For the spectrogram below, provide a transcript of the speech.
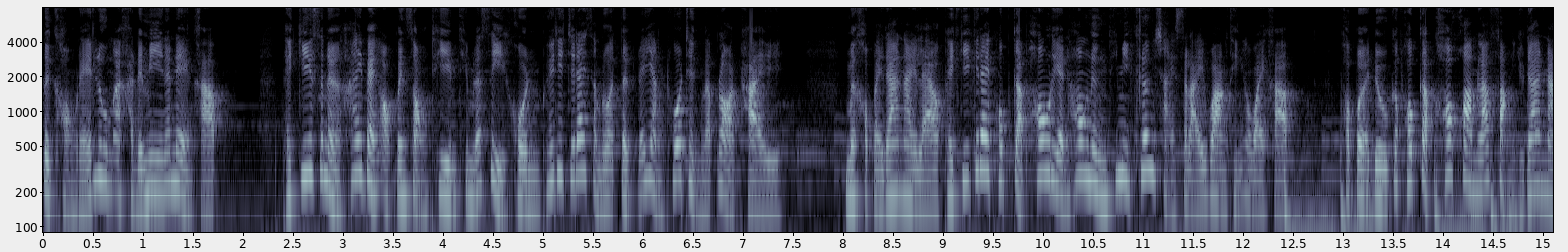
ตึกของ Red Room Academy นั่นเองครับเพ็กกี้เสนอให้แบ่งออกเป็น 2 ทีมทีมละ 4 คนเพื่อที่จะได้สำรวจตึกได้อย่างทั่วถึงและปลอดภัย เมื่อเข้าไปด้านในแล้วเพ็กกี้ก็ได้พบกับห้องเรียนห้องหนึ่งที่มีเครื่องฉายสไลด์วางทิ้งเอาไว้ครับ พอเปิดดูก็พบกับข้อความลับฝังอยู่ด้านใน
